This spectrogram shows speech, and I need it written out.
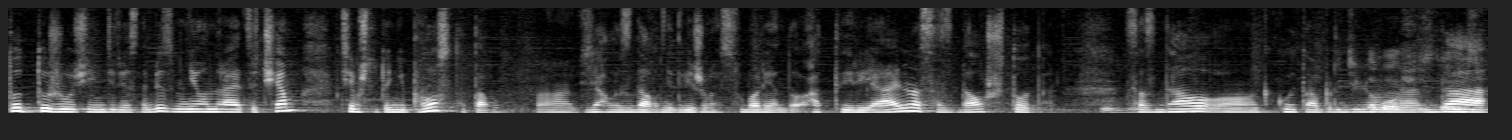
тут тоже очень интересно. Бизнес мне он нравится чем? Тем, что ты не просто там а, взял и сдал недвижимость в субаренду, а ты реально создал что-то. Угу. Создал э, какое-то определенное... Да,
